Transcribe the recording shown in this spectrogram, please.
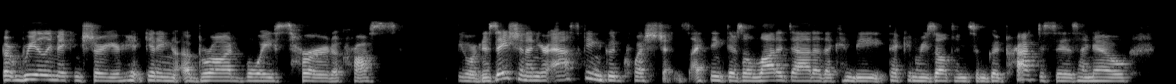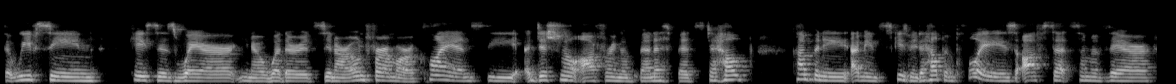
but really making sure you're getting a broad voice heard across the organization and you're asking good questions. I think there's a lot of data that can be that can result in some good practices. I know that we've seen cases where you know whether it's in our own firm or our clients the additional offering of benefits to help company i mean excuse me to help employees offset some of their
